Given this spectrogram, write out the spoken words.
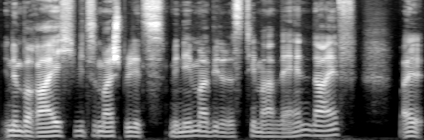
in einem Bereich wie zum Beispiel jetzt, wir nehmen mal wieder das Thema Vanlife, weil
